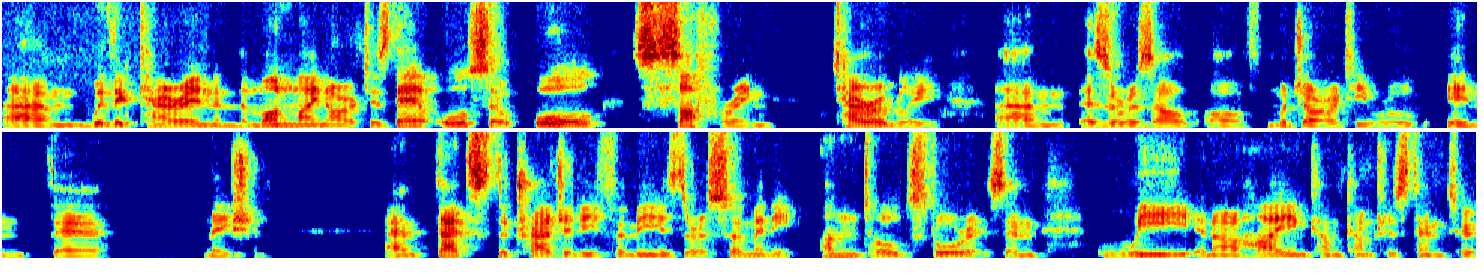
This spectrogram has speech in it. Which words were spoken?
um, with the Karen and the Mon minorities. They're also all suffering terribly um, as a result of majority rule in their nation. And that's the tragedy for me is there are so many untold stories. And we in our high income countries tend to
